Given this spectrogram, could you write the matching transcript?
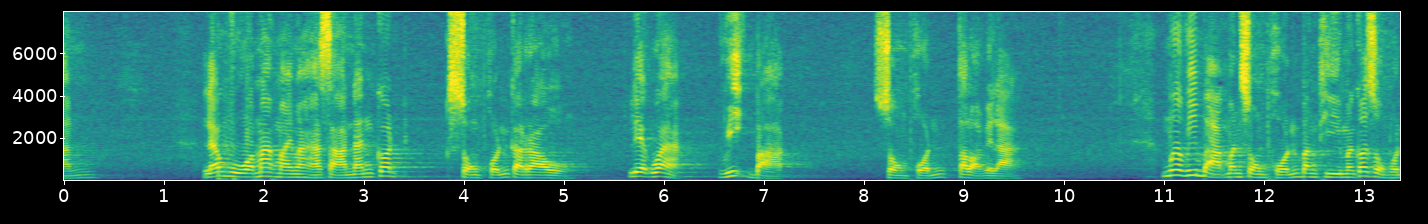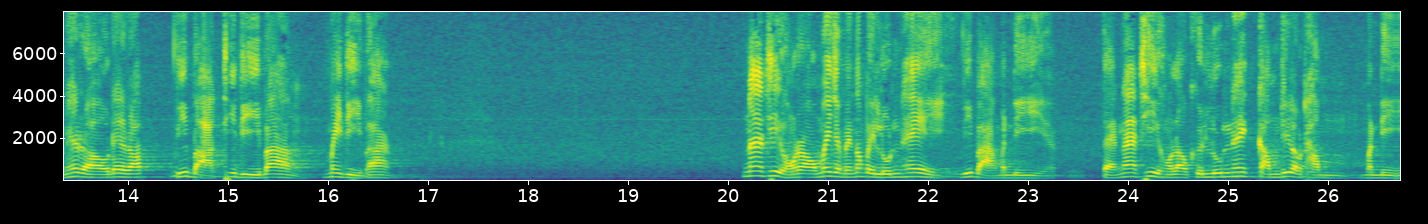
าลแล้ววัวมากมายมหาศาลนั้นก็ ส่งผลกับเรา เรียกว่า วิบาก ส่งผลตลอดเวลา เมื่อวิบากมันส่งผลบางทีมันก็ส่งผลให้เราได้รับวิบากที่ดีบ้าง ไม่ดีบ้าง หน้าที่ของเราไม่จำเป็นต้องไปลุ้นให้วิบากมันดี แต่หน้าที่ของเราคือลุ้นให้กรรมที่เราทำมันดี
